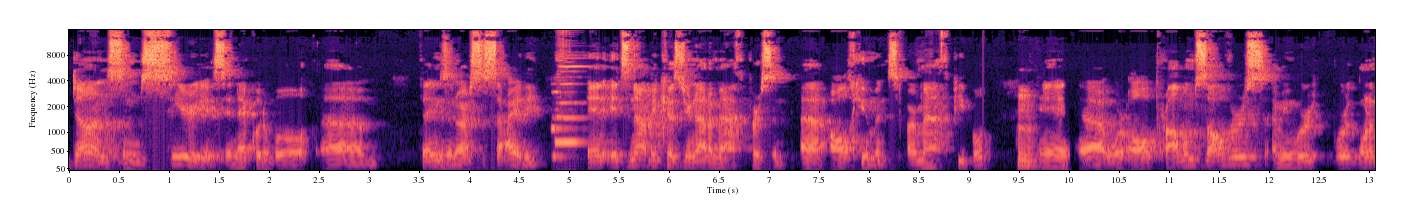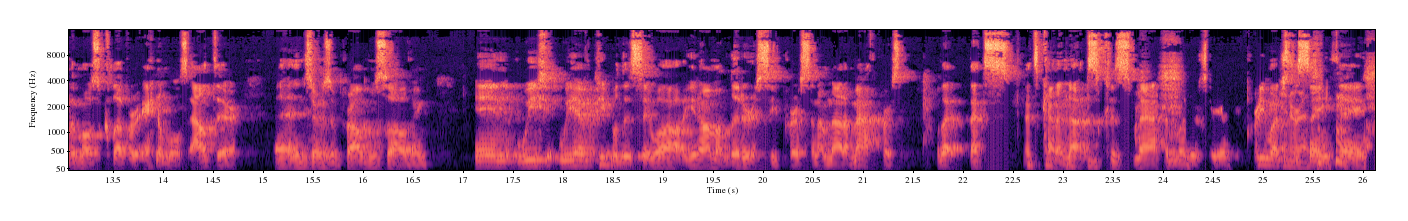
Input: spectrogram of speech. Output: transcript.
done some serious inequitable um, things in our society. And it's not because you're not a math person. Uh, all humans are math people. Hmm. And uh, we're all problem solvers. I mean, we're, we're one of the most clever animals out there uh, in terms of problem solving. And we, we have people that say, well, you know, I'm a literacy person. I'm not a math person. Well, that, that's, that's kind of nuts because math and literacy are pretty much the same thing.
